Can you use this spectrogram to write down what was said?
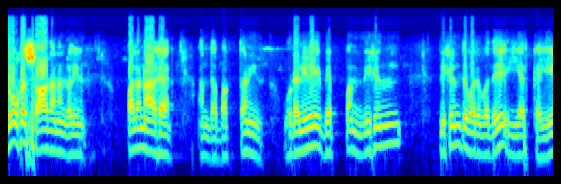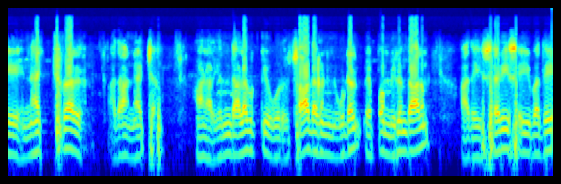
யோக சாதனங்களின் பலனாக அந்த பக்தனின் உடலிலே வெப்பம் மிகுந் மிகுந்து வருவது இயற்கையே நேச்சுரல் அதான் நேச்சர் ஆனால் எந்த அளவுக்கு ஒரு சாதகனின் உடல் வெப்பம் மிகுந்தாலும் அதை சரி செய்வதே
